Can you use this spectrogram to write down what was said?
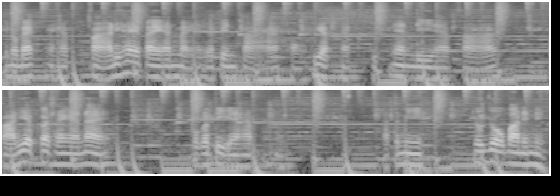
เป็นโนแบ็กนะครับ ฝาที่ให้ไปอันใหม่จะเป็นฝาของเทียบนะติดแน่นดีนะครับ ฝาฝาเทียบก็ใช้งานได้ปกตินะครับ อาจจะมีโยกโยกบ้างนิดหนึ่ง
